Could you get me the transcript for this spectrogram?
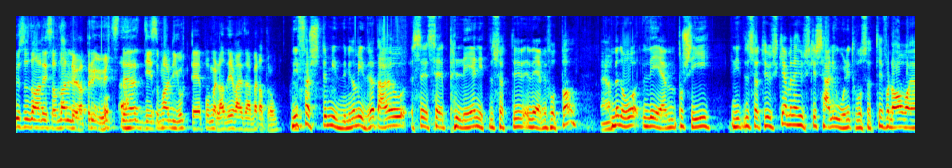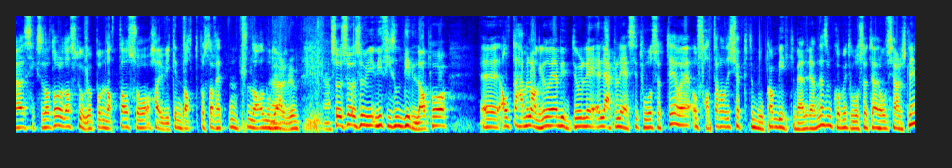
hvis du da, liksom, da løper du ut. Det, de som har gjort det på mølla, de vet hva jeg prater om. De første minnene mine om idrett er jo se, se, Pelé 1970 VM i fotball, men òg VM på ski i 1970, husker jeg. Men jeg husker særlig OL i 72, for da var jeg 6,5 år. og Da sto vi opp om natta og så Harviken datt på stafetten. som da hadde bodd i Elverum. Så, så, så vi, vi fikk sånn dilla på alt det her med langrenn. og Jeg begynte jo, jeg lærte å lese i 72, og, jeg, og fatter'n hadde kjøpt en bok om Birkebeinerrennet, som kom i 72 av Rolf Kjernsli.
